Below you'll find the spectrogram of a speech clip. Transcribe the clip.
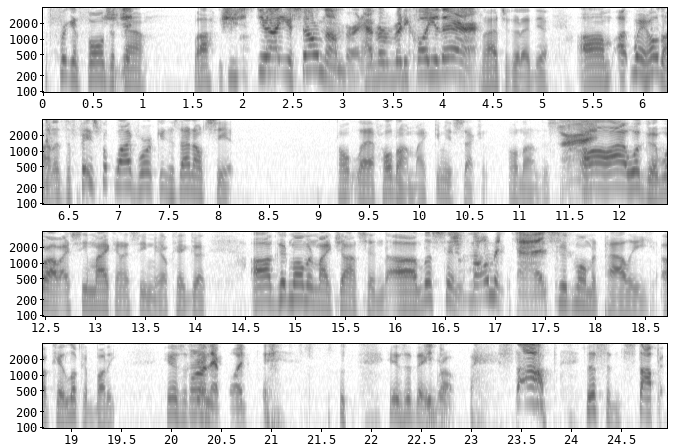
The friggin' phones are down. Well, You should just give out your cell number and have everybody call you there. that's a good idea. Um, uh, wait, hold on. Is the Facebook Live working? Because I don't see it. Don't laugh. Hold on, Mike. Give me a second. Hold on. This is, All right. Oh, all right, we're good. We're all. I see Mike and I see me. Okay, good. Uh, good moment, Mike Johnson. Uh, listen. Good moment, Taz. Good moment, Pally. Okay, look it, buddy. Here's the Come thing. on there, bud. Here's the thing, bro. Stop. Listen, stop it.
